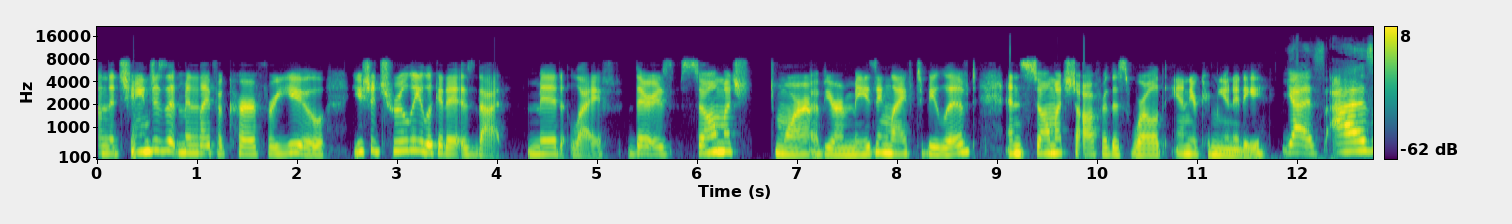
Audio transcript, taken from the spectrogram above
the changes at midlife occur for you, you should truly look at it as that midlife. There is so much more of your amazing life to be lived and so much to offer this world and your community. Yes, as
